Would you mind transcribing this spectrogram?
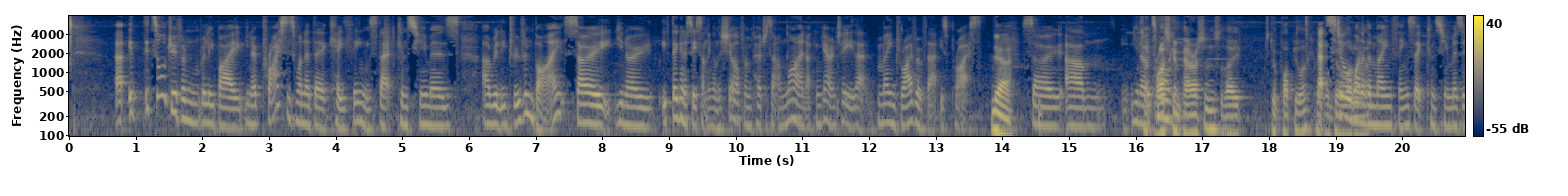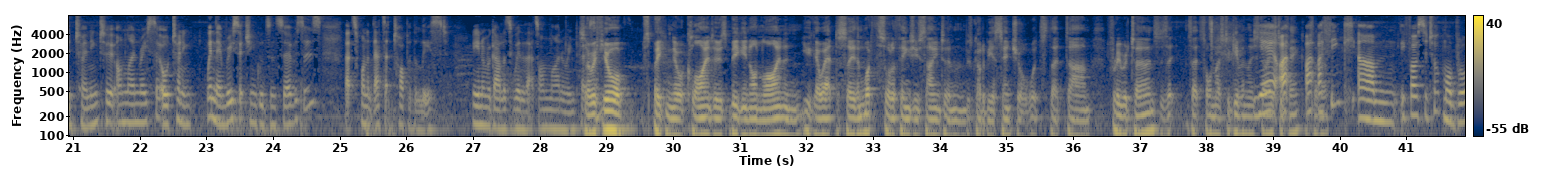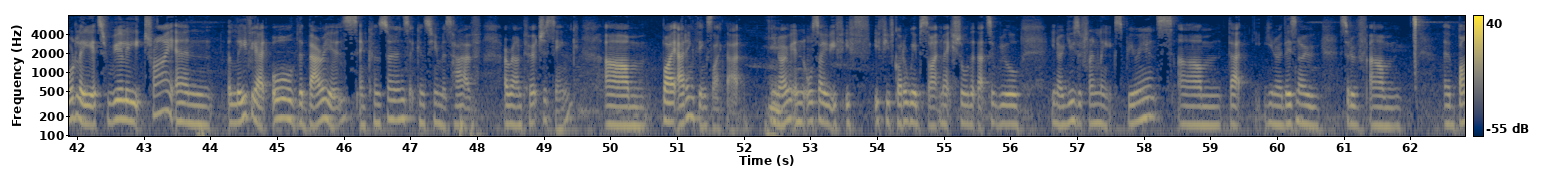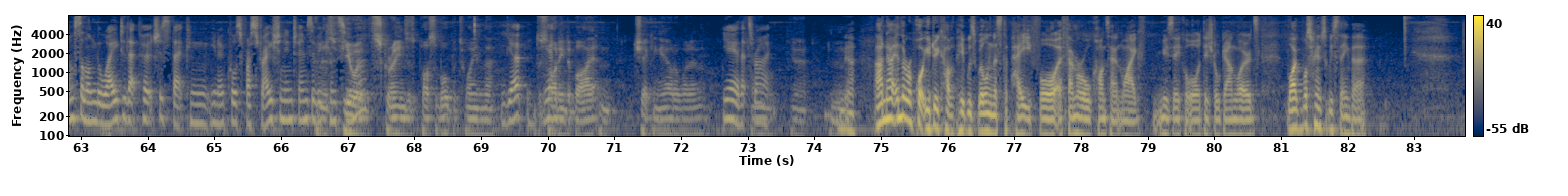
uh, it, it's all driven really by you know price is one of the key things that consumers are really driven by. So you know if they're going to see something on the shelf and purchase it online, I can guarantee you that main driver of that is price. yeah. So um, you know so it's price more- comparisons, are they still popular? People that's still one of that. the main things that consumers are turning to online research or turning when they're researching goods and services, that's one of, that's at top of the list. You know, regardless of whether that's online or in person. So if you're speaking to a client who's big in online and you go out to see them, what sort of things you're saying to them has got to be essential? What's that um, free returns? Is that is that almost a given these yeah, days? Do you I, think? I, I a- think um, if I was to talk more broadly, it's really try and alleviate all the barriers and concerns that consumers have around purchasing um, by adding things like that. You know, and also if, if if you've got a website, make sure that that's a real, you know, user friendly experience. Um, that you know, there's no sort of um, uh, bumps along the way to that purchase that can you know cause frustration in terms of and a as consumer. fewer screens as possible between the Yep. yep. deciding to buy it and checking out or whatever. Yeah, that's right. Yeah. Yeah. Uh, now, in the report, you do cover people's willingness to pay for ephemeral content like music or digital downloads. Like, what change are we seeing there?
